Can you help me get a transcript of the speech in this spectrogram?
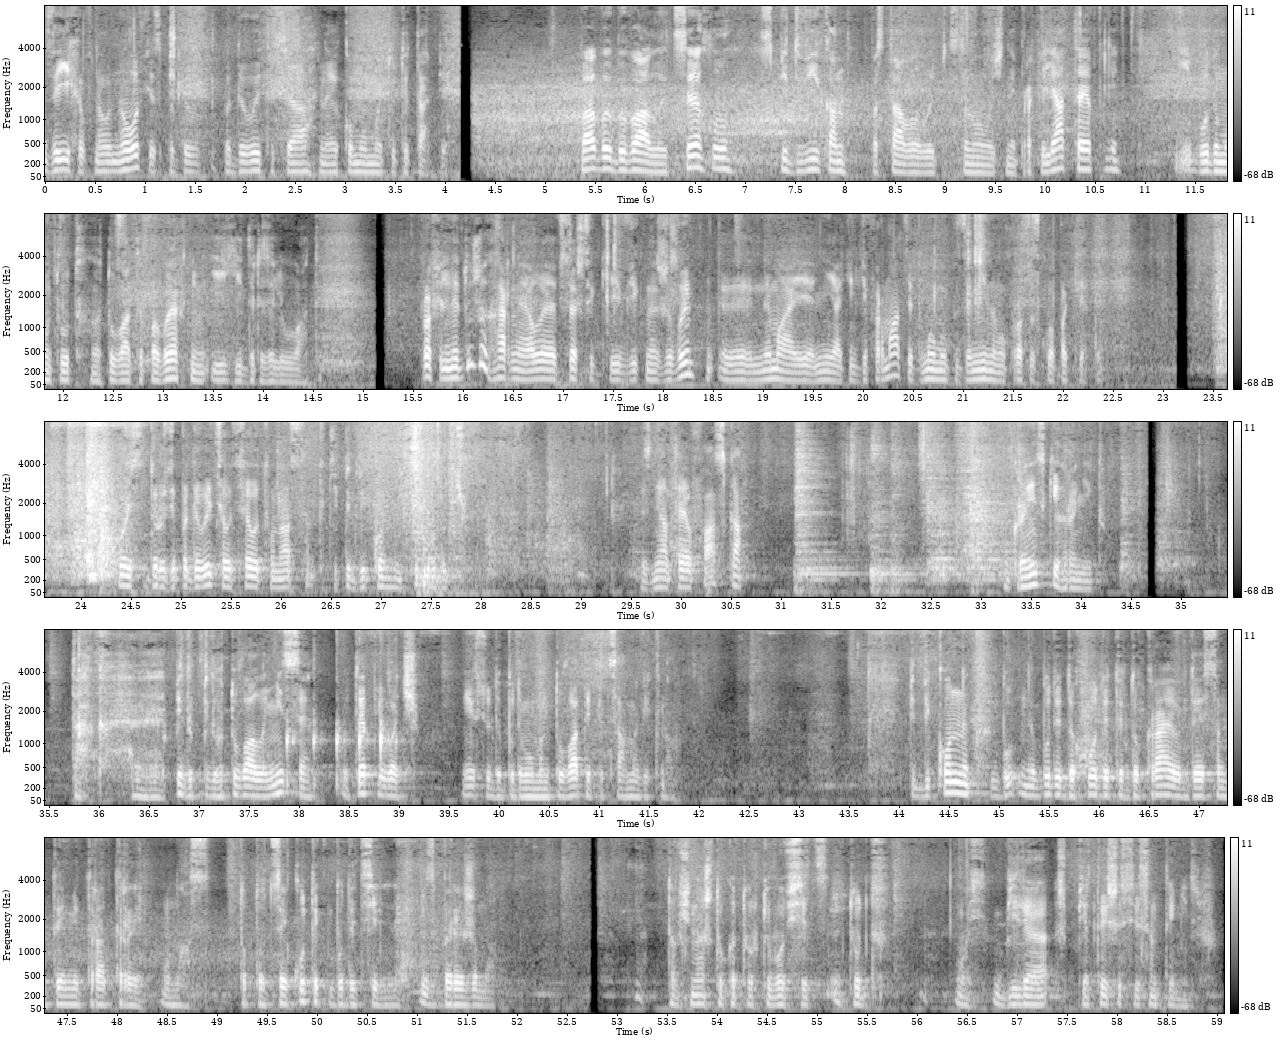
Заїхав на, офіс подивитися, на якому ми тут етапі. Повибивали цеглу з-під вікон, поставили підстановочні профіля теплі і будемо тут готувати поверхню і гідроізолювати. Профіль не дуже гарний, але все ж таки вікна живі, е, немає ніяких деформацій, тому ми замінимо просто склопакети. Ось, друзі, подивіться, оце от у нас такі підвіконниці будуть. Знята фаска. Український граніт. Так, е, під, підготували місце, утеплювач і сюди будемо монтувати під саме вікно. Підвіконник не буде доходити до краю десь сантиметра 3 у нас. Тобто цей кутик буде цільний, збережемо. Товщина штукатурки в офісі тут ось біля 5-6 сантиметрів.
